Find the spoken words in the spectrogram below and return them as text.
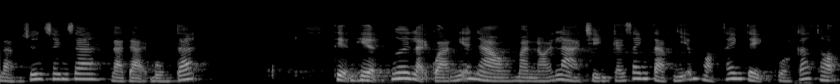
làm duyên sanh ra là Đại Bồ Tát. Thiện hiện, ngươi lại quán nghĩa nào mà nói là chính cái danh tạp nhiễm hoặc thanh tịnh của các thọ,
